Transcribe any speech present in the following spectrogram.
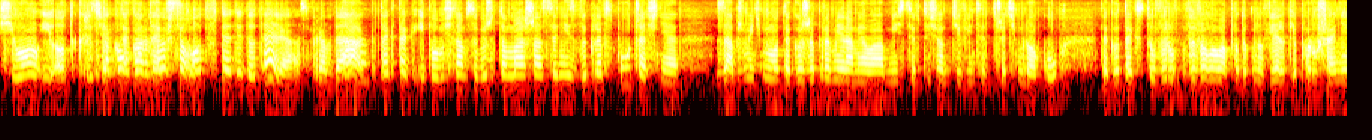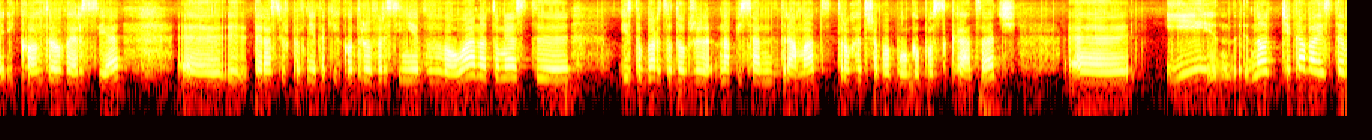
siłą i odkryciem Taką tego wartością tekstu. od wtedy do teraz, prawda? Tak, tak, tak. I pomyślałam sobie, że to ma szansę niezwykle współcześnie zabrzmieć, mimo tego, że premiera miała miejsce w 1903 roku. Tego tekstu wywołała podobno wielkie poruszenie i kontrowersje. E, e, Teraz już pewnie takich kontrowersji nie wywoła, natomiast e, jest to bardzo dobrze napisany dramat. Trochę trzeba było go poskracać. E, I no, ciekawa jestem,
